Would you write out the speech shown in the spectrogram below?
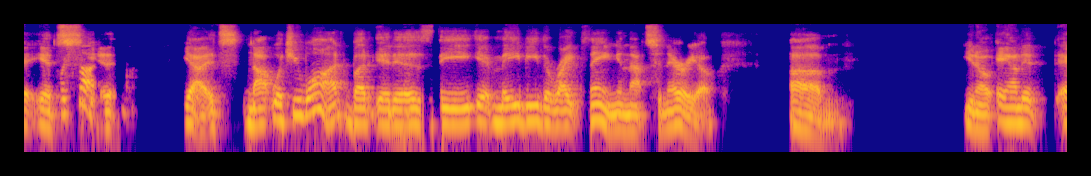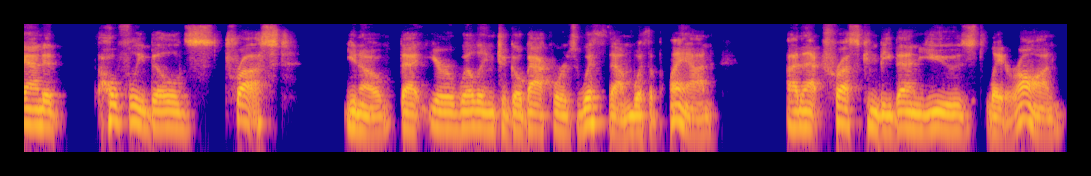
It's it, yeah, it's not what you want, but it is the it may be the right thing in that scenario. Um, you know, and it and it hopefully builds trust, you know, that you're willing to go backwards with them with a plan and that trust can be then used later on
